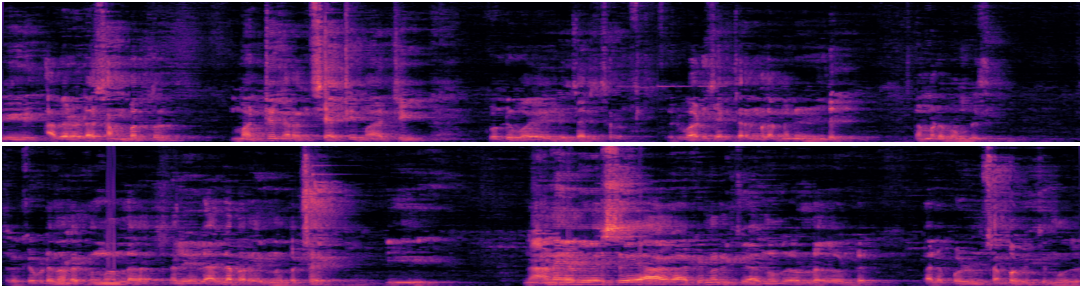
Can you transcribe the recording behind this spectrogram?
ഈ അവരുടെ സമ്പത്ത് മറ്റ് കറൻസിയാക്കി മാറ്റി കൊണ്ടുപോയതിന്റെ ചരിത്രം. ഒരുപാട് ചരിത്രങ്ങൾ അങ്ങനെ ഉണ്ട്. നമ്മുടെ മുമ്പിൽ. ഇതൊക്കെ ഇവിടെ നടക്കുന്നുള്ള നിലയിലല്ല പറയുന്നത്. പക്ഷേ ഈ നാണയ വ്യവസ്ഥയെ ആകെ അട്ടിമറിക്കുക എന്നുള്ളതുകൊണ്ട് പലപ്പോഴും സംഭവിക്കുന്നത്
